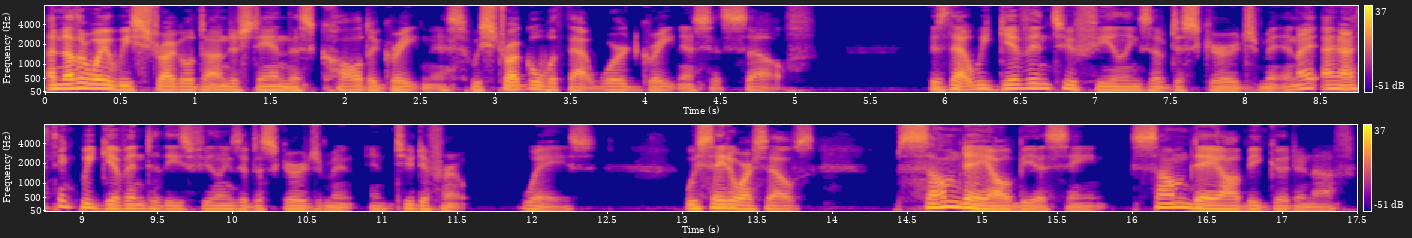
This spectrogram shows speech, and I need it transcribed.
Another way we struggle to understand this call to greatness, we struggle with that word greatness itself, is that we give into feelings of discouragement. And I, and I think we give into these feelings of discouragement in two different ways. We say to ourselves, someday I'll be a saint. Someday I'll be good enough.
